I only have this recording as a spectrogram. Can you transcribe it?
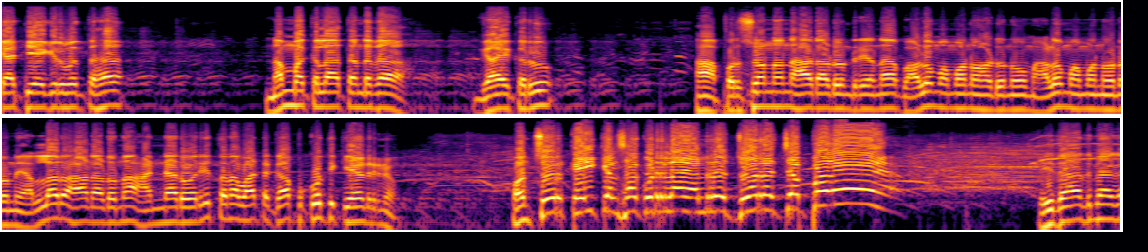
ಖ್ಯಾತಿಯಾಗಿರುವಂತಹ ನಮ್ಮ ಕಲಾ ತಂಡದ ಗಾಯಕರು. ಹಾ ಪರಶುವಣ್ಣನ ಹಾಡಾಡೋಣ್ರಿ ಅಣ್ಣ ಬಾಳು ಮಾಮನು ಹಾಡೋನು ಮಾಳು ಮಾಮನು ಹಾಡೋನು ಎಲ್ಲರೂ ಹಾಡಾಡೋಣ ಹಣ್ಣಾಡುವರಿ ಹನ್ನೆರಡುವರೆ ತನ ವಾಟ ಗಪ್ ಕೂತಿ ಕೇಳ್ರಿ ನೀವು. ಒಂಚೂರು ಕೈ ಕೆಲಸ ಕೊಡ್ರಿಲ್ಲ ಎಲ್ಲರೂ ಜೋರ ಚಪ್ಪಾಳೆ. ಇದಾದ್ಮ್ಯಾಗ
